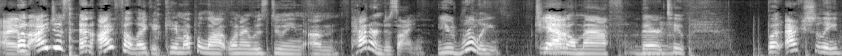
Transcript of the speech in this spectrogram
I'm, But I just and I felt like it came up a lot when I was doing um, pattern design. You'd really Yeah. channel math there Mm-hmm. too. But actually,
